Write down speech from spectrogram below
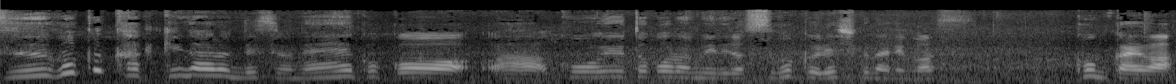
すごく活気があるんですよね、ここ。あこういうところを見るとすごく嬉しくなります。今回は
